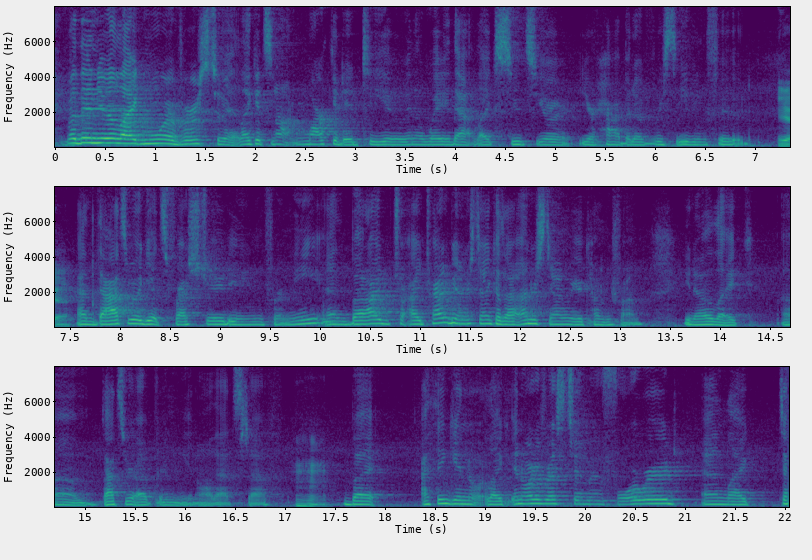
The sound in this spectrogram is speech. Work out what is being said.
but then you're like more averse to it. Like it's not marketed to you in a way that like suits your your habit of receiving food. Yeah. And that's what gets frustrating for me. And but I try, I try to be understanding because I understand where you're coming from. You know, like um, that's your upbringing and all that stuff. hmm But I think in like in order for us to move forward and like to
